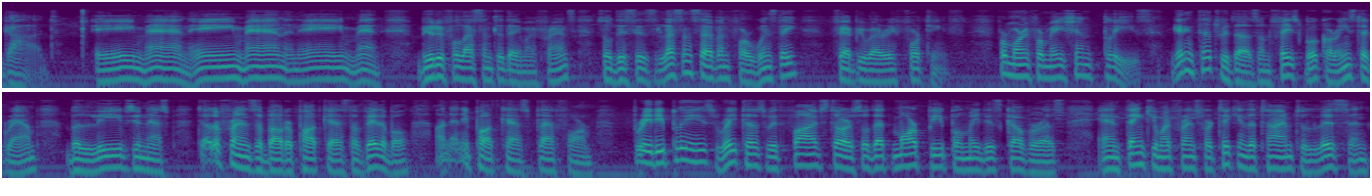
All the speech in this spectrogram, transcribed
God. Amen, amen, and amen. Beautiful lesson today, my friends. So, this is lesson 7 for Wednesday, February 14th. For more information, please get in touch with us on Facebook or Instagram, Believes UNESP. Tell your friends about our podcast available on any podcast platform pretty please rate us with five stars so that more people may discover us. And thank you, my friends, for taking the time to listen,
